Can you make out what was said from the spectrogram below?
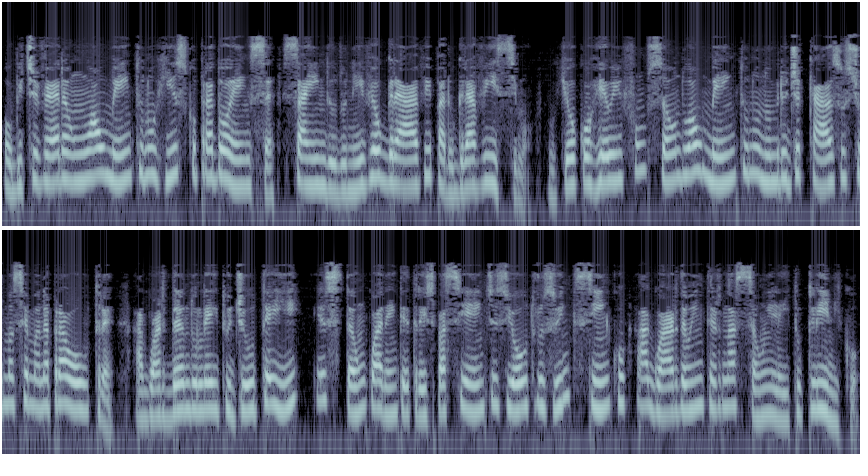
obtiveram um aumento no risco para a doença, saindo do nível grave para o gravíssimo, o que ocorreu em função do aumento no número de casos de uma semana para outra. Aguardando leito de UTI, estão 43 pacientes e outros 25 aguardam internação em leito clínico.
